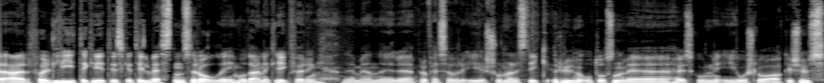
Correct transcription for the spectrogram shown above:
er for lite kritiske til Vestens rolle i moderne krigføring. Det mener professor i journalistikk Rune Ottosen ved Høgskolen i Oslo og Akershus.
